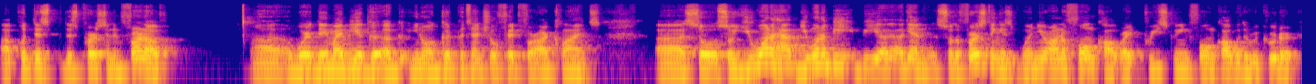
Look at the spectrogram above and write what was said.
uh, put this this person in front of, uh, where they might be a good, a, you know, a good potential fit for our clients. Uh, so so you want to have you want to be be uh, again. So the first thing is when you're on a phone call, right? Pre-screen phone call with a recruiter.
